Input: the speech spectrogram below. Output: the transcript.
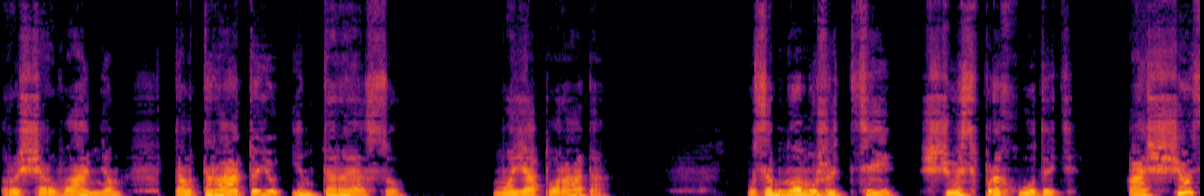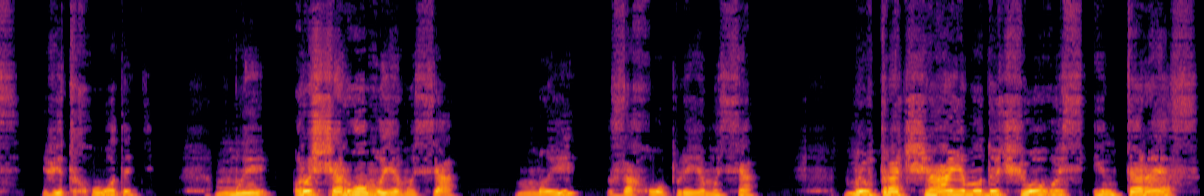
розчаруванням та втратою інтересу. Моя порада. У земному житті щось приходить, а щось відходить. Ми розчаровуємося, ми захоплюємося. Ми втрачаємо до чогось інтерес.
